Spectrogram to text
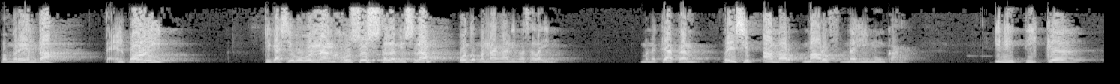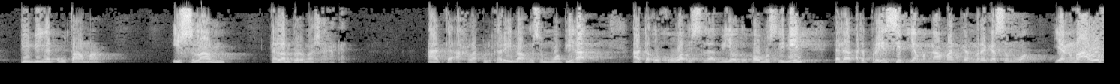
pemerintah, TNI Polri, dikasih wewenang khusus dalam Islam untuk menangani masalah ini. Menegakkan prinsip amar ma'ruf nahi mungkar. Ini tiga bimbingan utama Islam dalam bermasyarakat. Ada akhlakul karimah untuk semua pihak, ada ukhuwah Islamiyah untuk kaum muslimin dan ada prinsip yang mengamankan mereka semua. Yang ma'ruf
